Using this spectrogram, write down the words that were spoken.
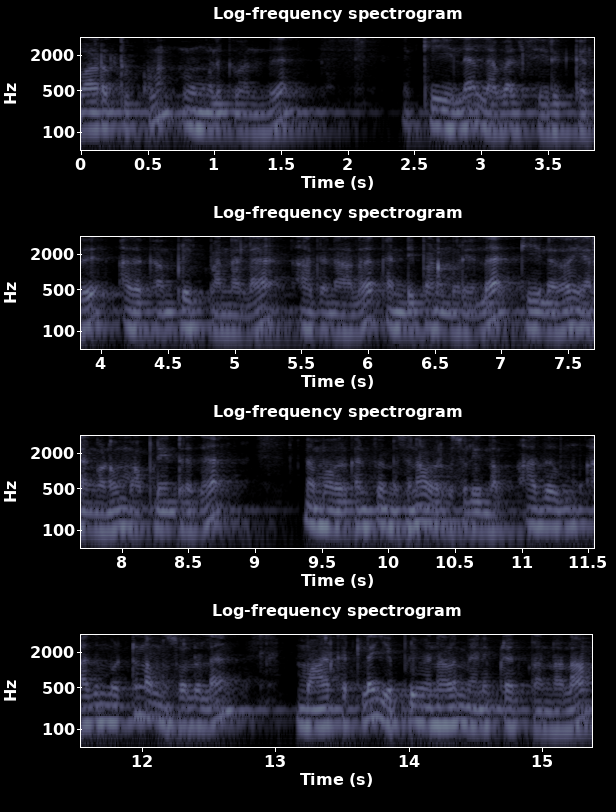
வாரத்துக்கும் உங்களுக்கு வந்து கீழே லெவல்ஸ் இருக்குது. அதை கம்ப்ளீட் பண்ணலை. அதனால் கண்டிப்பான முறையில் கீழே தான் இறங்கணும் அப்படின்றத நம்ம ஒரு கன்ஃபர்மேஷனாக அவருக்கு சொல்லியிருந்தோம். அது அது மட்டும் நம்ம சொல்லலை. மார்க்கெட்டில் எப்படி வேணாலும் மேனிப்புலேட் பண்ணலாம்.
